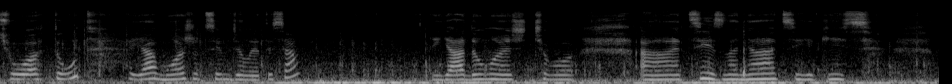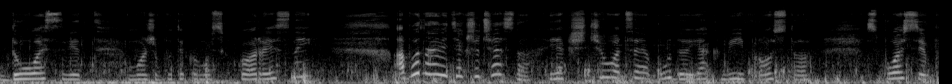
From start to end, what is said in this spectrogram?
що тут я можу цим ділитися. Я думаю, що е, ці знання, ці якісь досвід може бути комусь корисний. Або навіть, якщо чесно, якщо це буде як мій просто спосіб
